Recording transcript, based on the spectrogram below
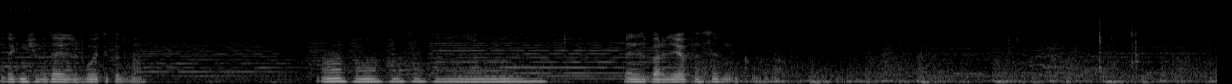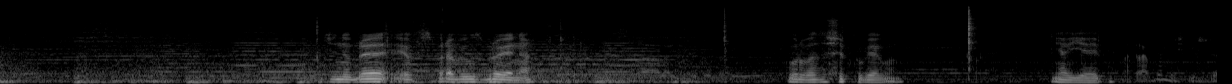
Bo tak mi się wydaje, że były tylko dwa. Aha, aha, aha. Ten jest bardziej ofensywny, kurwa. Dzień dobry, ja w sprawie uzbrojenia. Kurwa, za szybko biegłem. Ja jebie. Naprawdę myślisz, że...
